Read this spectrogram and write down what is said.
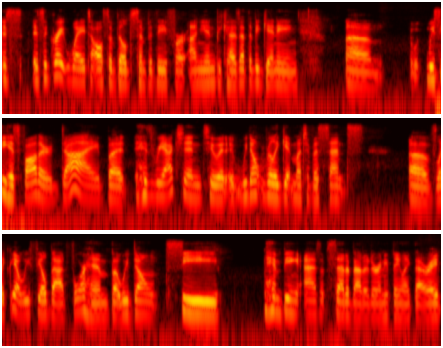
It's it's a great way to also build sympathy for Onion because at the beginning, um, we see his father die, but his reaction to it, it, we don't really get much of a sense of like yeah we feel bad for him but we don't see him being as upset about it or anything like that, right?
